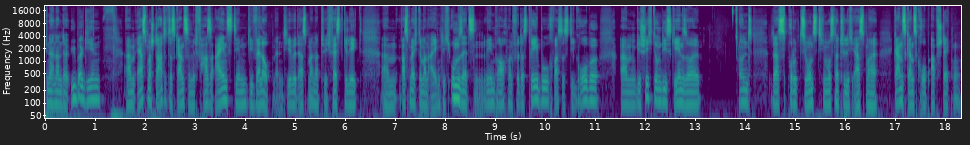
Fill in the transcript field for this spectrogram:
ineinander übergehen. Ähm, erstmal startet das Ganze mit Phase 1, dem Development. Hier wird erstmal natürlich festgelegt, ähm, was möchte man eigentlich umsetzen, wen braucht man für das Drehbuch, was ist die grobe ähm, Geschichte, um die es gehen soll und das Produktionsteam muss natürlich erstmal ganz, ganz grob abstecken,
